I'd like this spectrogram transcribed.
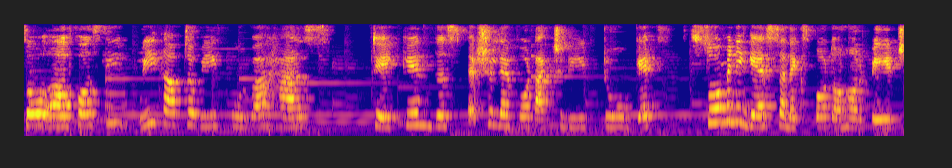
So, uh, firstly, week after week, Purva has taken this special effort actually to get so many guests and experts on her page.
